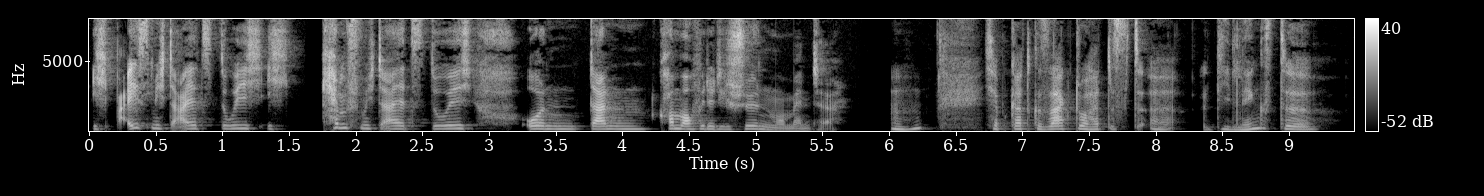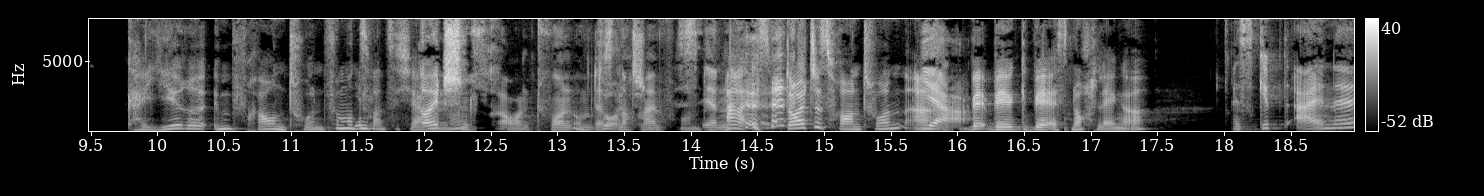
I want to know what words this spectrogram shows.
ich beiß mich da jetzt durch, ich kämpfe mich da jetzt durch und dann kommen auch wieder die schönen Momente. Mhm. Ich habe gerade gesagt, du hattest äh, die längste Karriere im Frauenturn, 25 Im Jahre. Deutschen ne? Frauenturn, um Im das nochmal ein bisschen. Ah, ist deutsches Frauenturn? Ah, ja. Wer, wer, wer ist noch länger? Es gibt eine,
